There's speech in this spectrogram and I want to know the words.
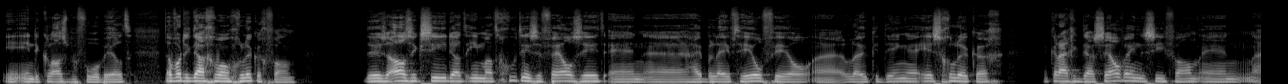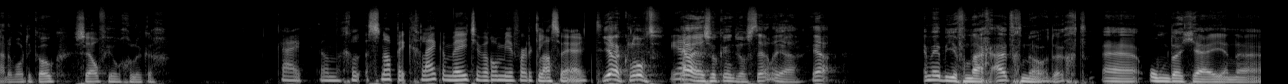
in, in, de klas bijvoorbeeld, dan word ik daar gewoon gelukkig van. Dus als ik zie dat iemand goed in zijn vel zit en uh, hij beleeft heel veel uh, leuke dingen, is gelukkig, dan krijg ik daar zelf energie van en nou, dan word ik ook zelf heel gelukkig. Kijk, dan snap ik gelijk een beetje waarom je voor de klas werkt. Ja, klopt. Ja, ja, ja zo kun je het wel stellen, ja. ja. En we hebben je vandaag uitgenodigd uh, omdat jij een uh,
